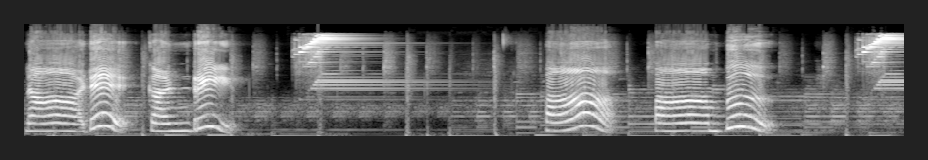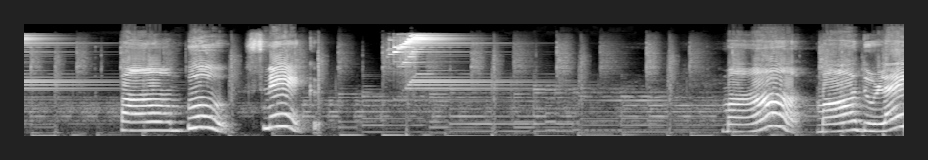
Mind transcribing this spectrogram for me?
நாடு கண்ட்ரி பா பாம்பு. பாம்பு ஸ்னேக் மா மாதுளை.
